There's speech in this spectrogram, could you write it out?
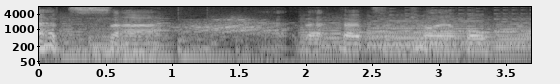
That's, uh, that, that's enjoyable.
